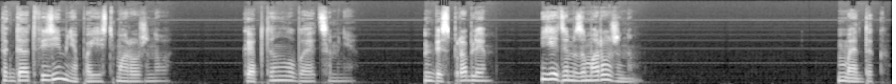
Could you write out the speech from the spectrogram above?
Тогда отвези меня поесть мороженого. Кэптен улыбается мне. Без проблем. Едем за мороженым. Мэддок.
